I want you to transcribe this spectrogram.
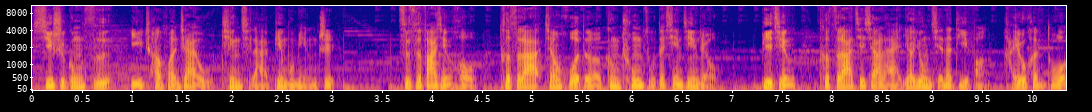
稀释公司以偿还债务听起来并不明智。此次发行后，特斯拉将获得更充足的现金流。毕竟，特斯拉接下来要用钱的地方还有很多。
